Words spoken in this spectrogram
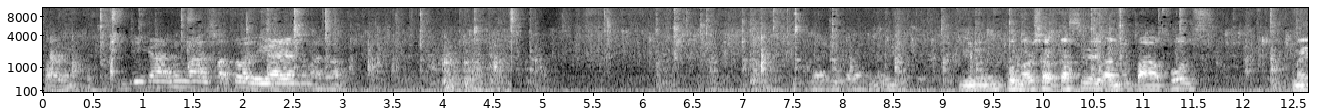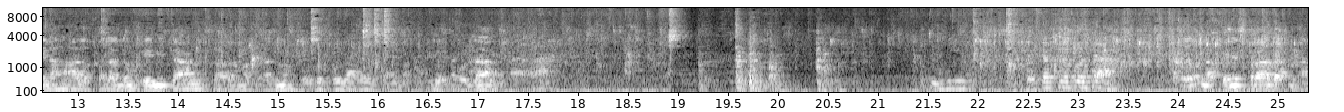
Sayang ako. Hindi ka anong mahal sa to, ligaya ng ano. Yung commercial kasi, ano, bubbles. May nahalo pala ng chemical para mag, ano, pula yun sa mga. pula. Ikas na po siya. Ayun na, finished product na.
